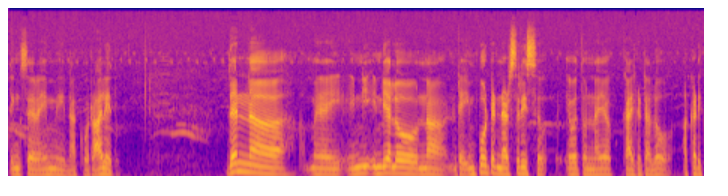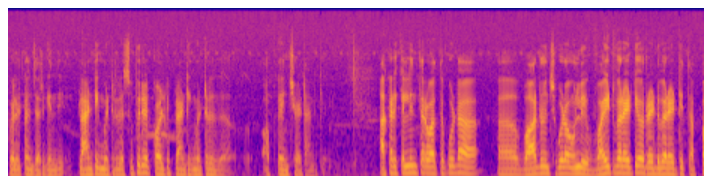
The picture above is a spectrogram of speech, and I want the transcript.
థింగ్స్ ఏమి నాకు రాలేదు. దెన్ uh, ఇండియాలో ఉన్న అంటే ఇంపోర్టెడ్ నర్సరీస్ ఏవైతే ఉన్నాయో కాల్కటాలో అక్కడికి వెళ్ళటం జరిగింది. Planting material superior quality planting material obtain చేయడానికి అక్కడికి వెళ్ళిన తర్వాత కూడా uh, వారి నుంచి కూడా only white variety red variety తప్ప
